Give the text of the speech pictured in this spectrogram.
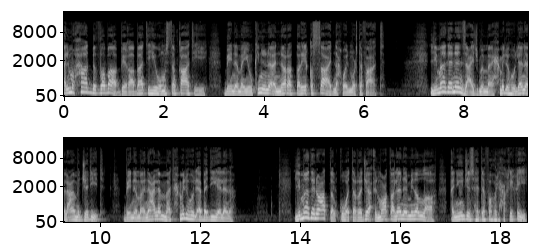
المحاط بالضباب بغاباته ومستنقعاته بينما يمكننا أن نرى الطريق الصاعد نحو المرتفعات؟ لماذا ننزعج مما يحمله لنا العام الجديد بينما نعلم ما تحمله الأبدية لنا؟ لماذا نعطل قوة الرجاء المعطى لنا من الله أن ينجز هدفه الحقيقي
